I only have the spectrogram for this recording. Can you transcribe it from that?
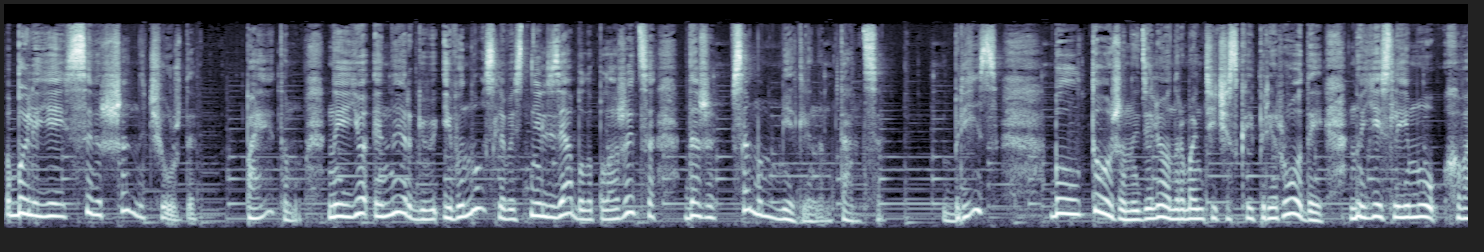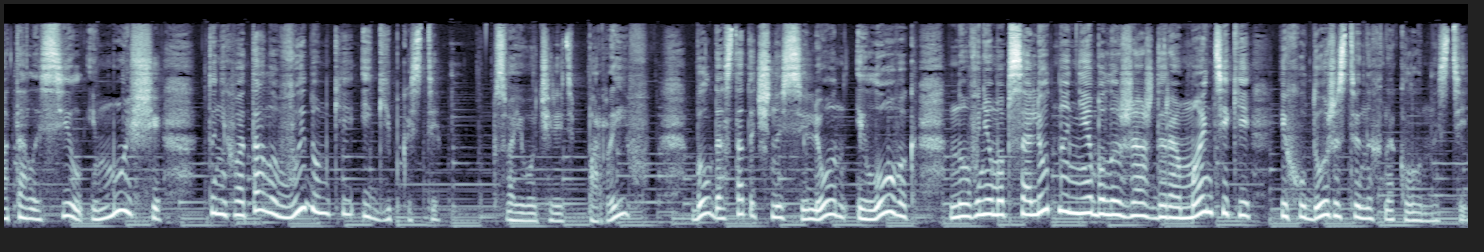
были ей совершенно чужды. Поэтому на ее энергию и выносливость нельзя было положиться даже в самом медленном танце. Бриз был тоже наделен романтической природой, но если ему хватало сил и мощи, то не хватало выдумки и гибкости. В свою очередь, порыв был достаточно силен и ловок, но в нем абсолютно не было жажды романтики и художественных наклонностей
